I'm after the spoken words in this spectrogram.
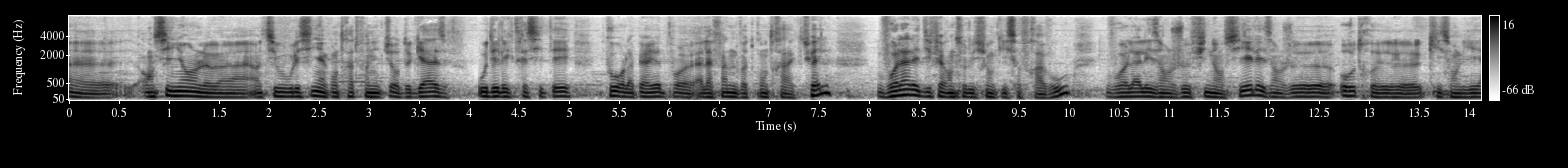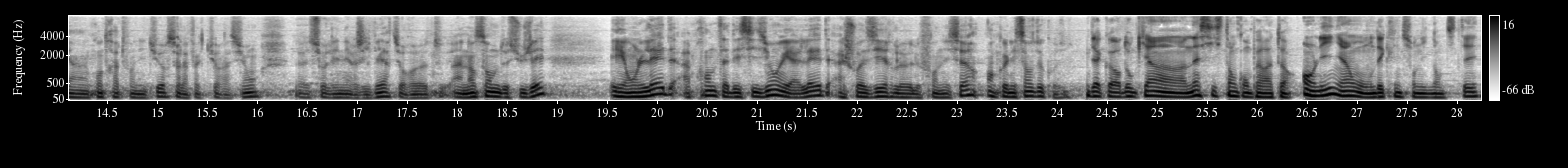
euh, en signant le, si vous voulez signer un contrat de fourniture de gaz ou d'électricité pour la période pour, à la fin de votre contrat actuel, voilà les différentes solutions qui s'offrent à vous. Voilà les enjeux financiers, les enjeux autres euh, qui sont liés à un contrat de fourniture, sur la facturation, euh, sur l'énergie verte, sur euh, un ensemble de sujets. Et on l'aide à prendre sa décision et à l'aide à choisir le, fournisseur en connaissance de cause. D'accord, donc il y a un assistant comparateur en ligne hein, où on décline son identité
